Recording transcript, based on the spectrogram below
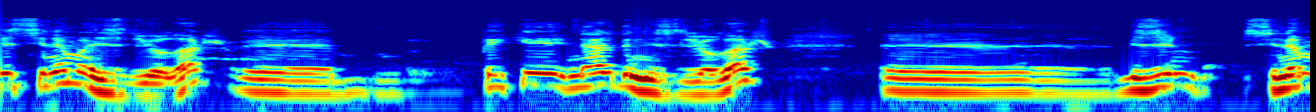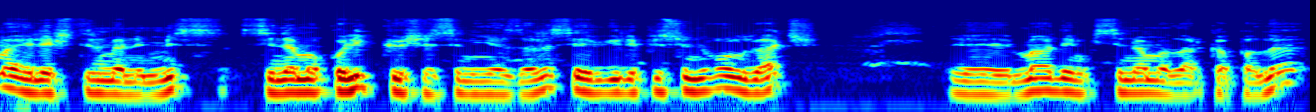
ve sinema izliyorlar. E, peki nereden izliyorlar? E, bizim sinema eleştirmenimiz, Sinemakolik Köşesi'nin yazarı sevgili Füsun Olgaç, e, madem ki sinemalar kapalı,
